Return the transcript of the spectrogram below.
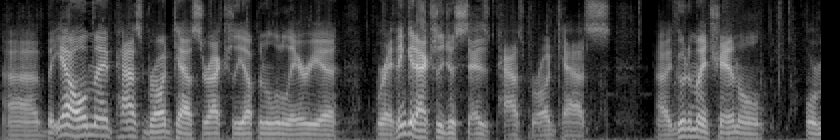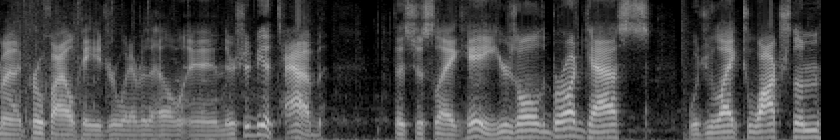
Uh, but yeah, all my past broadcasts are actually up in a little area where I think it actually just says past broadcasts. Uh, go to my channel or my profile page or whatever the hell, and there should be a tab that's just like, hey, here's all the broadcasts. Would you like to watch them?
